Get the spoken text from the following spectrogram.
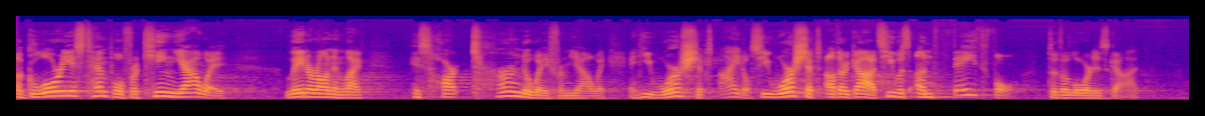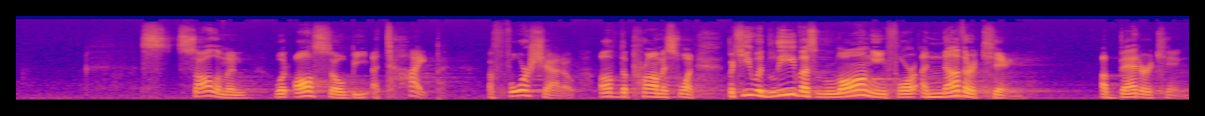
a glorious temple for King Yahweh later on in life, his heart turned away from Yahweh and he worshiped idols. He worshiped other gods. He was unfaithful to the Lord his God. Solomon would also be a type, a foreshadow of the promised one. But he would leave us longing for another king, a better king.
